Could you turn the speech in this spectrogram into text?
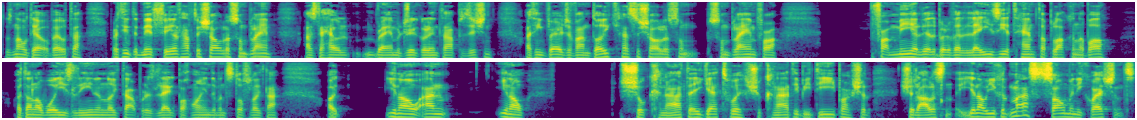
There's no doubt about that. But I think the midfield have to shoulder some blame as to how Real Madrid got into that position. I think Virgil van Dijk has to shoulder some, some blame for, for me, a little bit of a lazy attempt at blocking the ball. I don't know why he's leaning like that with his leg behind him and stuff like that. I, you know, and you know, should Konate get to it? Should Konate be deeper? Should should Alisson? You know, you could ask so many questions.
